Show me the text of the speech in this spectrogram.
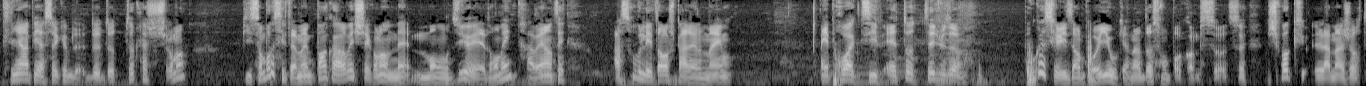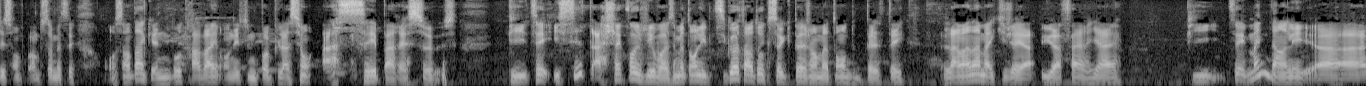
Client, puis elle s'occupe de, toute la chose. Comment? Puis son boss, c'était même pas encore arrivé. Je sais comment, mais mon Dieu, elle est vraiment travaillante. Tu sais, elle se trouve les tâches par elle-même. Elle est proactive. Elle est toute, tu sais, je veux dire, pourquoi est-ce que les employés au Canada sont pas comme ça? Tu sais? Je sais pas que la majorité sont comme ça, mais on s'entend qu'à niveau travail, on est une population assez paresseuse. Puis, ici, à chaque fois que je les vois, mettons les petits gars tantôt qui s'occupaient, genre, mettons, du pelleté, la madame à qui j'ai eu affaire hier, puis, même dans les. Euh,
